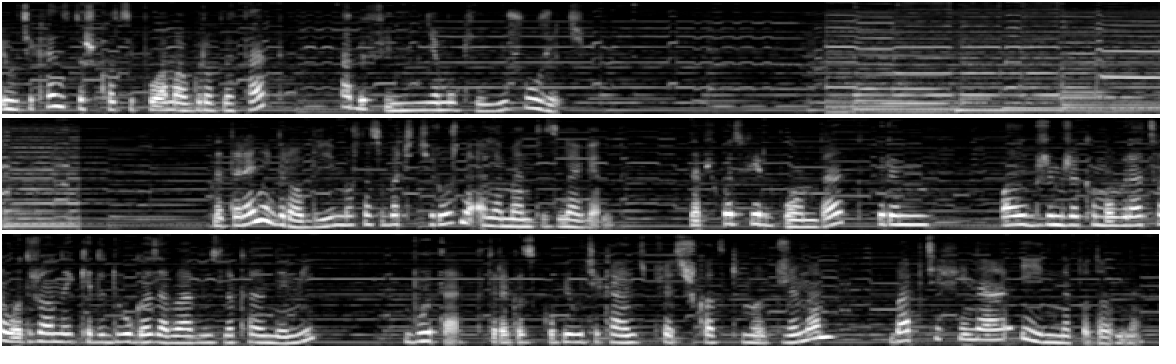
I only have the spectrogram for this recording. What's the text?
I uciekając do Szkocji połamał groble tak, aby Finn nie mógł jej już użyć. Na terenie grobli można zobaczyć różne elementy z legend. Na przykład wielbłąda, którym olbrzym rzekomo wracał od żony, kiedy długo zabawił z lokalnymi, buta, którego zgubił uciekając przed szkockim olbrzymem, babcie Fina i inne podobne.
